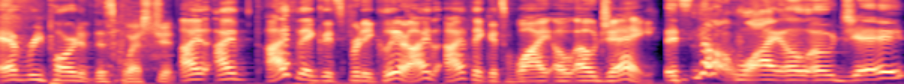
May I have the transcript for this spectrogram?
every part of this question. I I I think it's pretty clear. I I think it's Y O O J. It's not Y O O J.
